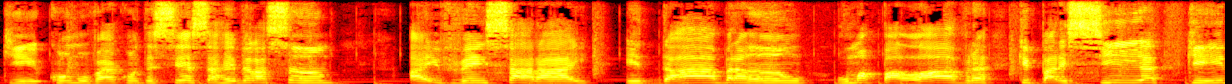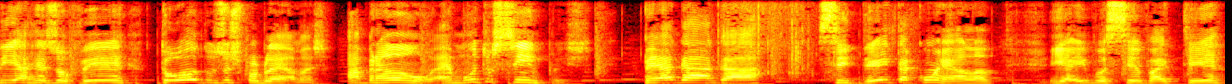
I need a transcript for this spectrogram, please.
que como vai acontecer essa revelação, aí vem Sarai e dá a Abraão uma palavra que parecia que iria resolver todos os problemas. Abraão, é muito simples. Pega Agar, se deita com ela e aí você vai ter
